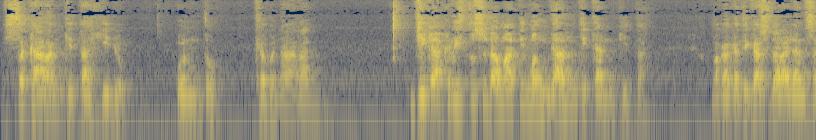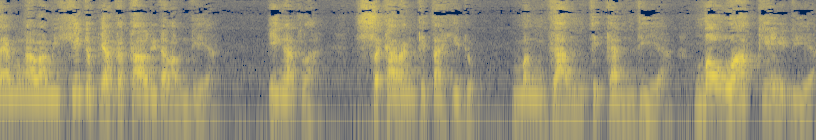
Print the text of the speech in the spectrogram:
sekarang kita hidup untuk kebenaran. Jika Kristus sudah mati menggantikan kita, maka ketika saudara dan saya mengalami hidup yang kekal di dalam Dia, ingatlah, sekarang kita hidup menggantikan Dia, mewakili Dia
